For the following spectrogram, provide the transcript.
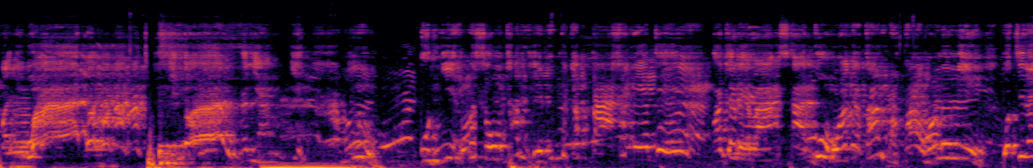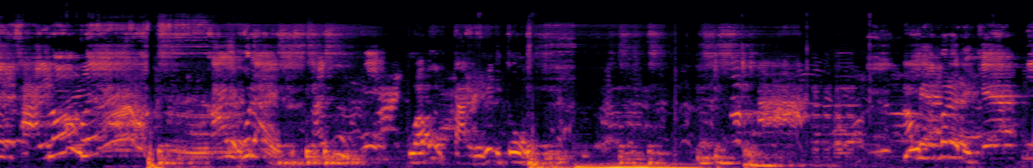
ไปว้าอีตัวกันยัง หามึงบุญยิ่งมาทรงท่านเห็นกับตาคะแนนแท้เอาจะได้ว่าสารกูหัวกระท่านปักเท้าของนึงนี่กูจะได้ขายร้องแล้วใครผู้ใดขายมึงนี่หัวมึงตายเลยได้ดิโก้เอาแม่ไม่ได้ดิแกมี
